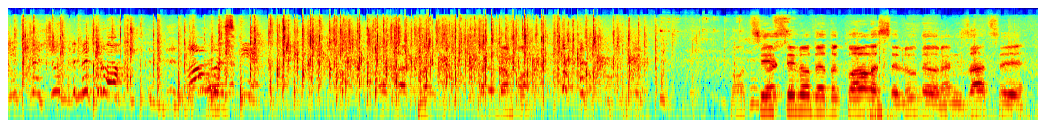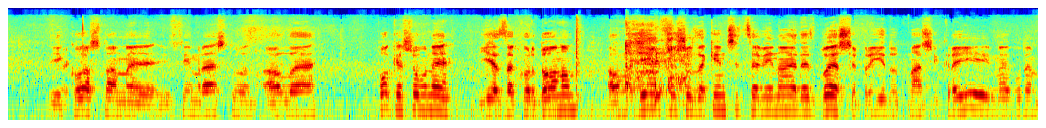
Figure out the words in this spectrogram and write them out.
І Ткачук Дмитро. Обласки. Отак ми передамо. Ну, ці всі люди доклалися, люди, організації і коштами, і всім решту, але поки що вони є за кордоном, але надіємося, що закінчиться війна і десь ближче приїдуть в наші краї, і ми будемо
